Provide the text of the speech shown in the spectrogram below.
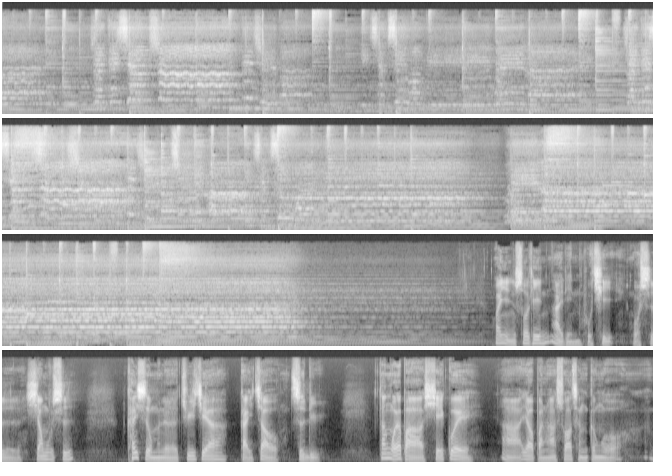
欢迎收听爱琳福气，我是香牧师。开始我们的居家改造之旅。当我要把鞋柜啊，要把它刷成跟我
